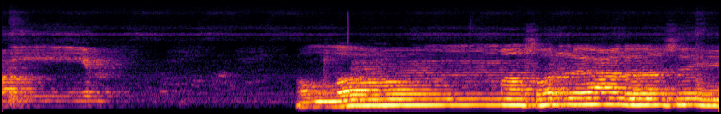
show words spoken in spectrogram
rahim. Allahumma salli ala sayyidina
